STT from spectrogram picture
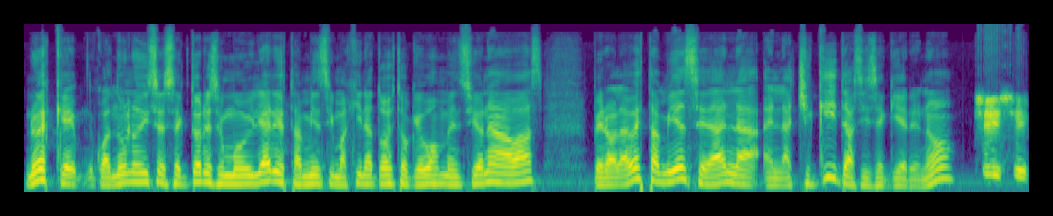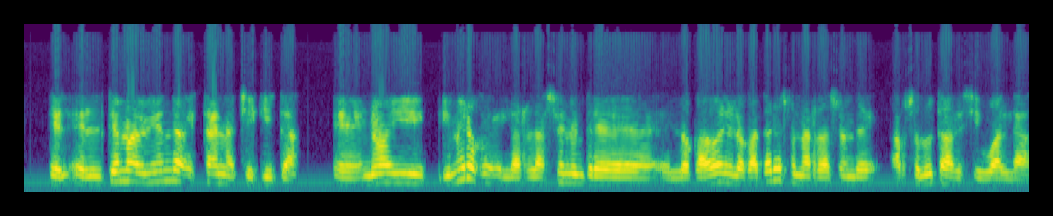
No es que cuando uno dice sectores inmobiliarios también se imagina todo esto que vos mencionabas, pero a la vez también se da en la, en la chiquita, si se quiere, ¿no? Sí, sí. El, tema de vivienda está en la chiquita. Eh, no hay, primero que la relación entre el locador y el locatario es una relación de absoluta desigualdad.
